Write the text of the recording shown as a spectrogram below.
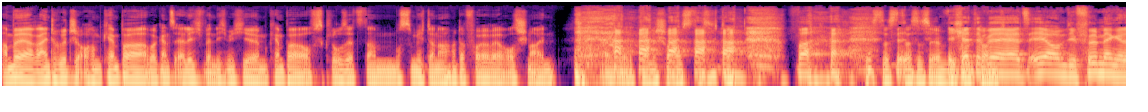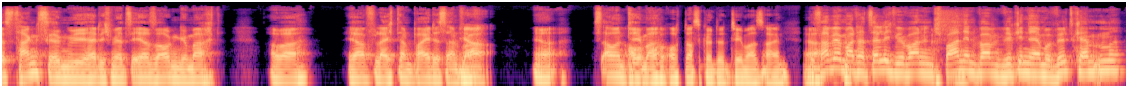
Haben wir ja rein theoretisch auch im Camper, aber ganz ehrlich, wenn ich mich hier im Camper aufs Klo setze, dann musst du mich danach mit der Feuerwehr rausschneiden. Also keine Chance, dass ich da, dass das, dass das irgendwie Ich hätte mir jetzt eher um die Füllmenge des Tanks irgendwie, hätte ich mir jetzt eher Sorgen gemacht. Aber ja, vielleicht dann beides einfach. Ja. Ja. Ist auch ein Thema. Auch, auch, auch das könnte ein Thema sein. Ja. Das haben wir mal tatsächlich, wir waren in Spanien, wir gehen ja immer Wildcampen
